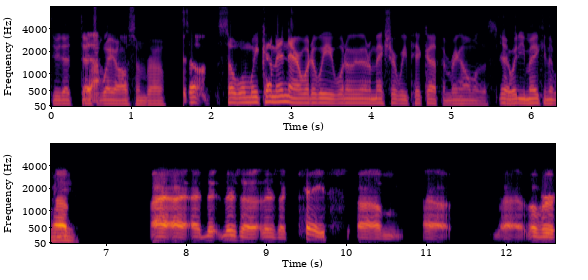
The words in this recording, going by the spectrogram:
dude, that's that's Yeah. way awesome, bro. So, so when we come in there, what do we, what do we want to make sure we pick up and bring home with us? Yeah, what are you making that we Uh, need? I, I, I there's a there's a case um uh, uh over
